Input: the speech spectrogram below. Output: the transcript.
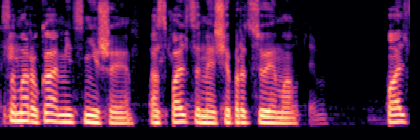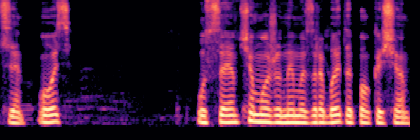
Сама рука міцнішає, а з пальцями ще працюємо. Пальці, ось усе, що можу ними зробити поки що.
